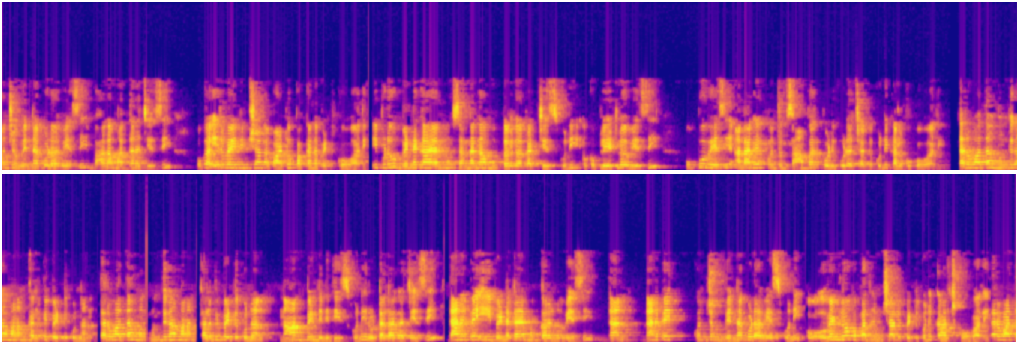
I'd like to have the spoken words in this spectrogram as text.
కొంచెం వెన్న కూడా వేసి బాగా మద్దన చేసి ఒక ఇరవై నిమిషాల పాటు పక్కన పెట్టుకోవాలి. ఇప్పుడు బెండకాయలను సన్నగా ముక్కలుగా కట్ చేసుకుని ఒక ప్లేట్లో వేసి ఉప్పు వేసి అలాగే కొంచెం సాంబార్ పొడి కూడా చల్లుకుని కలుపుకోవాలి. తర్వాత ముందుగా మనం కలిపి పెట్టుకున్న తర్వాత ముందుగా మనం కలిపి పెట్టుకున్న నాన్ పిండిని తీసుకుని రొట్టెలాగా చేసి దానిపై ఈ బెండకాయ ముక్కలను వేసి దాని దానిపై కొంచెం వెన్న కూడా వేసుకొని ఓవెన్లో ఒక పది నిమిషాలు పెట్టుకొని కాల్చుకోవాలి. తర్వాత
